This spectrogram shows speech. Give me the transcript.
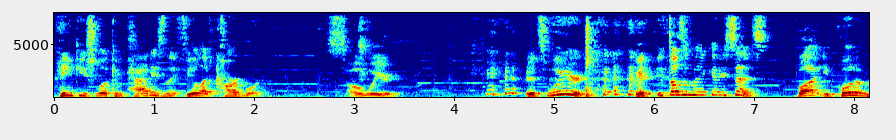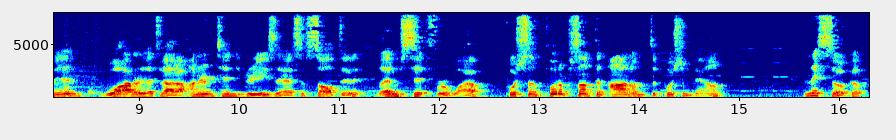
pinkish looking patties, and they feel like cardboard. So weird. it's weird. It, it doesn't make any sense. But you put them in water that's about 110 degrees, that has some salt in it. Let them sit for a while. Push some, put up something on them to push them down, and they soak up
